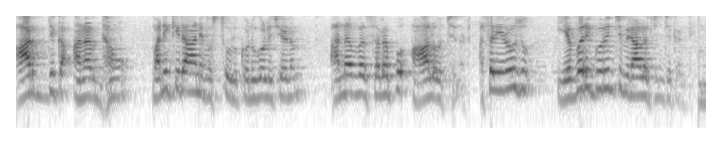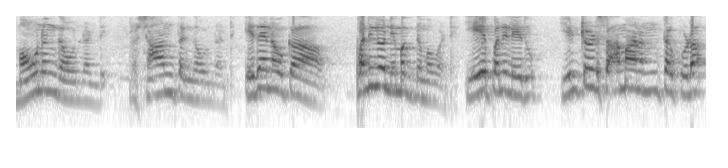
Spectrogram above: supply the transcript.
ఆర్థిక అనర్థం పనికిరాని వస్తువులు కొనుగోలు చేయడం అనవసరపు ఆలోచన. అసలు ఈరోజు ఎవరి గురించి మీరు ఆలోచించకండి. మౌనంగా ఉండండి. ప్రశాంతంగా ఉండండి. ఏదైనా ఒక పనిలో నిమగ్నం అవ్వండి. ఏ పని లేదు. ఇంట్లో సామాన్ అంతా కూడా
